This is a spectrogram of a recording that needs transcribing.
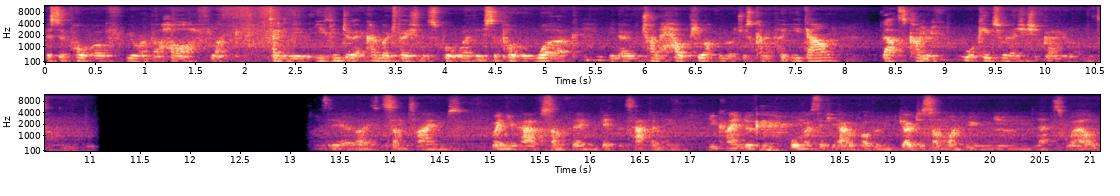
the support of your other half, like telling you that you can do it, kind of motivational support, whether it's support at work, mm-hmm. you know, trying to help you up and not just kind of put you down. That's kind of what keeps a relationship going a lot of the time. idea. Like sometimes when you have something big that's happening, you kind of almost if you have a problem, you go to someone who knew you less well.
